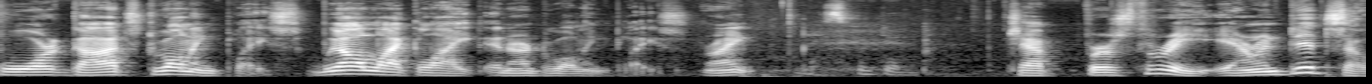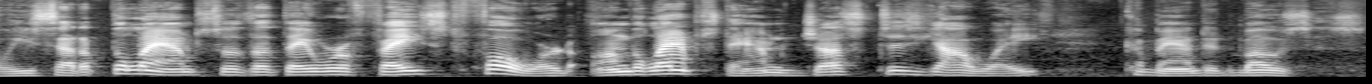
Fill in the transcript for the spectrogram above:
for God's dwelling place. We all like light in our dwelling place, right? Yes, we do. Chapter verse 3 Aaron did so. He set up the lamps so that they were faced forward on the lampstand, just as Yahweh commanded Moses.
